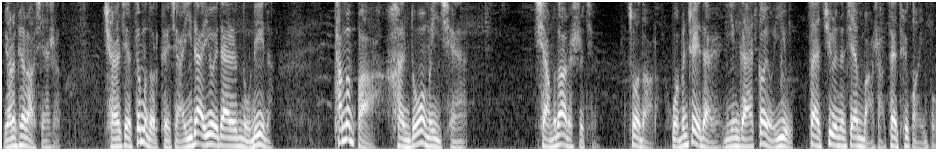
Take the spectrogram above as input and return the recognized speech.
袁隆平老先生，全世界这么多的科学家，一代又一代人努力呢，他们把很多我们以前想不到的事情做到了。我们这一代人应该更有义务在巨人的肩膀上再推广一步。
